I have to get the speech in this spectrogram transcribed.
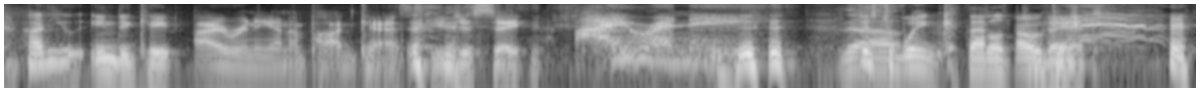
How do you indicate irony on a podcast? You just say irony. Just wink. That'll convey Okay. it.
